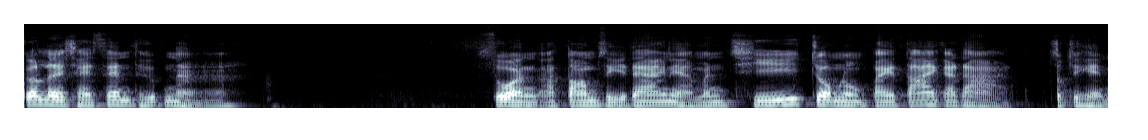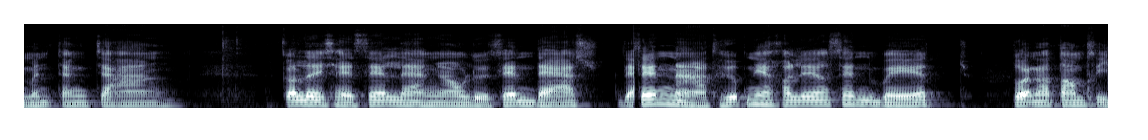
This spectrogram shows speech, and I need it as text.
ก็เลยใช้เส้นทึบหนา ส่วนอะตอมสีแดงเนี่ยมันชี้จมลงไปใต้กระดาษเราจะเห็นมันจางๆ ก็เลยใช้เส้นแรงเงาหรือเส้นแดชเส้นหนาทึบเนี่ยเขาเรียกว่าเส้นเวทส่วนอะตอมสี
